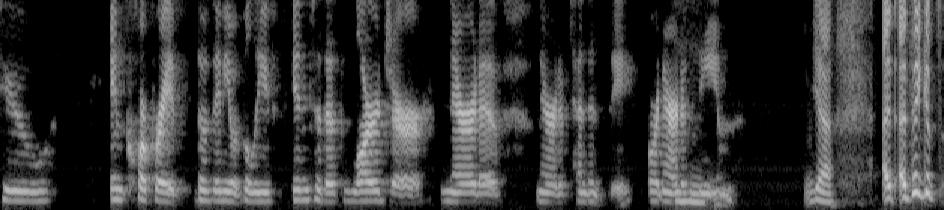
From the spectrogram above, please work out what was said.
to incorporate those Inuit beliefs into this larger narrative narrative tendency or narrative mm-hmm. theme. Yeah, I, I think it's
